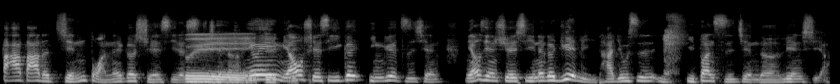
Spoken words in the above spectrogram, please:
大大的减短那个学习的时间了。因为你要学习一个音乐之前，你要先学习那个乐理，它又是一一段时间的练习啊。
